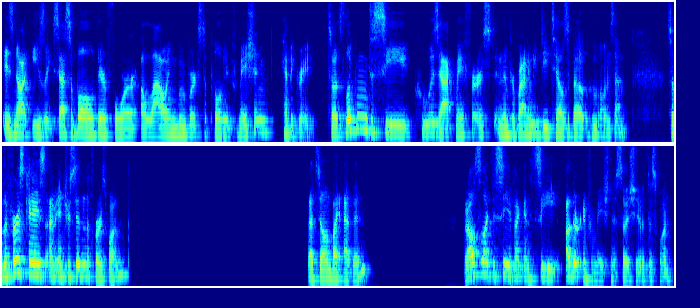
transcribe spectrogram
is not easily accessible. Therefore, allowing MoveWorks to pull the information can be great. So it's looking to see who is Acme first and then providing me details about who owns them. So in the first case, I'm interested in the first one. That's owned by Evan. I'd also like to see if I can see other information associated with this one,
